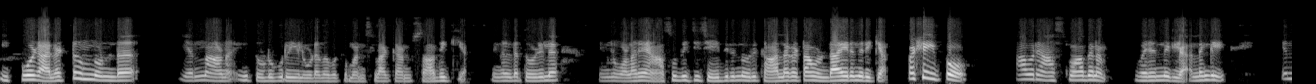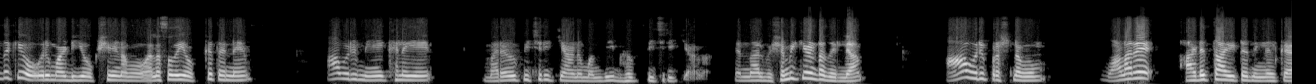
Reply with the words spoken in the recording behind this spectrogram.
ഇപ്പോഴലട്ടുന്നുണ്ട് എന്നാണ് ഈ തൊടുകുറിയിലൂടെ നമുക്ക് മനസ്സിലാക്കാൻ സാധിക്കുക. നിങ്ങളുടെ തൊഴിൽ നിങ്ങൾ വളരെ ആസ്വദിച്ച് ചെയ്തിരുന്ന ഒരു കാലഘട്ടം ഉണ്ടായിരുന്നിരിക്കാം. പക്ഷെ ഇപ്പോ ആ ഒരു ആസ്വാദനം വരുന്നില്ല. അല്ലെങ്കിൽ എന്തൊക്കെയോ ഒരു മടിയോ ക്ഷീണമോ അലസതയോ ഒക്കെ തന്നെ ആ ഒരു മേഖലയെ മരവിപ്പിച്ചിരിക്കുകയാണ് മന്ദീഭവിപ്പിച്ചിരിക്കുകയാണ്. എന്നാൽ വിഷമിക്കേണ്ടതില്ല. ആ ഒരു പ്രശ്നവും വളരെ അടുത്തായിട്ട് നിങ്ങൾക്ക്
